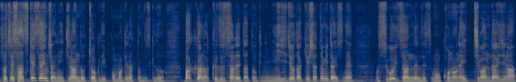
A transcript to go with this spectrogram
そしてサスケ選手はね1ラウンドチョークで1本負けだったんですけどバックから崩された時に右肘を脱臼しちゃったみたいですね。すごい残念です。もうこのね一番大事な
